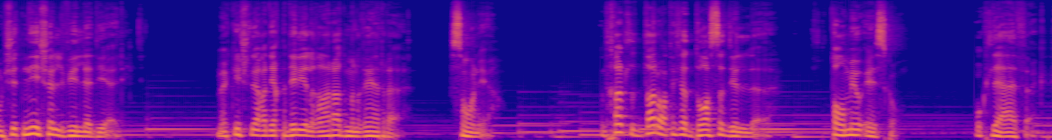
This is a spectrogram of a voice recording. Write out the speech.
ومشيت نيشان للفيلا ديالي. ما كاينش اللي غادي يقضي لي الغرض من غير سونيا. دخلت للدار وعطيتها الدواسة ديال طومي واسكو وقلت لها عافاك.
